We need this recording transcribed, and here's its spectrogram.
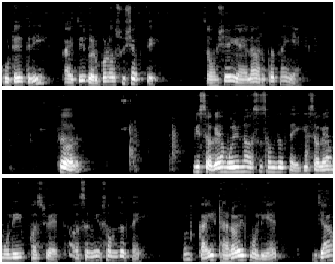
कुठेतरी काहीतरी गडबड असू शकते. संशय घ्यायला हरकत नाही आहे तर मी सगळ्या मुलींना असं समजत नाही की सगळ्या मुली फसव्या आहेत असं मी समजत नाही. पण काही ठराविक मुली आहेत ज्या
